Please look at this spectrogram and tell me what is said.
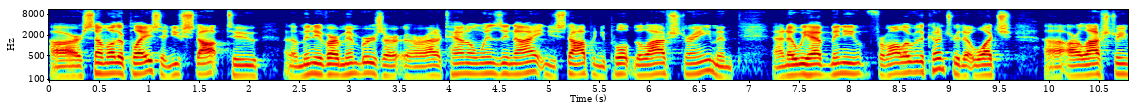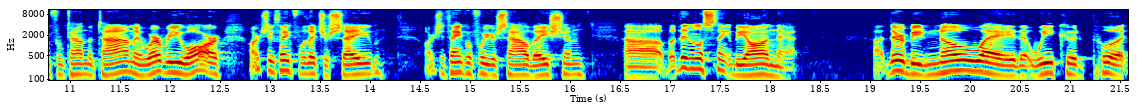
are some other place and you've stopped to, I know many of our members are, are out of town on Wednesday night and you stop and you pull up the live stream. And I know we have many from all over the country that watch uh, our live stream from time to time. And wherever you are, aren't you thankful that you're saved? Aren't you thankful for your salvation? Uh, but then let's think beyond that. Uh, there would be no way that we could put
